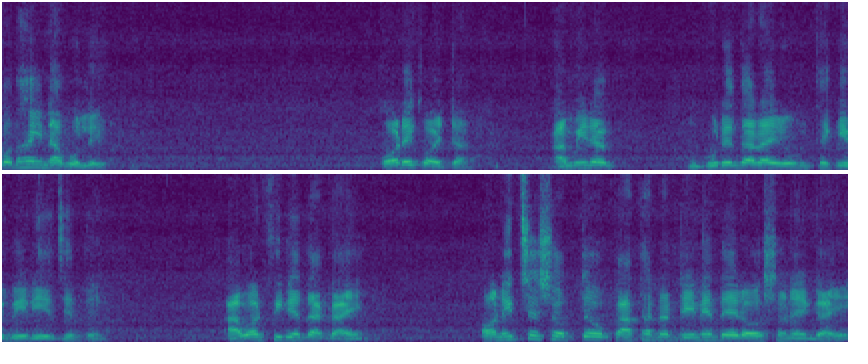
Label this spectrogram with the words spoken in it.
কথাই না বলে। করে কয়টা? আমিরা ঘুরে দাঁড়ায় রুম থেকে বেরিয়ে যেতে আবার ফিরে তাকায়। অনিচ্ছা সত্ত্বেও কাঁথাটা টেনে দেয় রওশনের গায়ে।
